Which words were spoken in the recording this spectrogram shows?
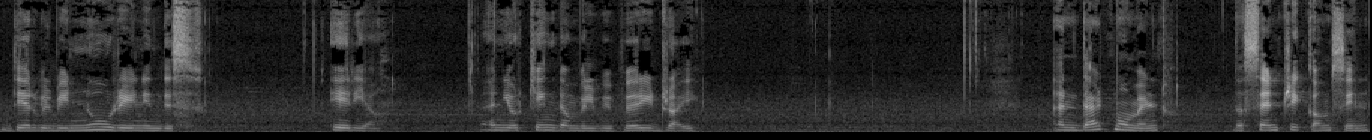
there will be no rain in this area, and your kingdom will be very dry. And that moment, the sentry comes in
